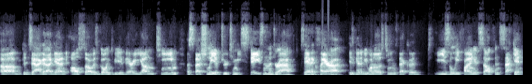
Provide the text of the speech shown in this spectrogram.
Um, Gonzaga, again, also is going to be a very young team, especially if Drew Timme stays in the draft. Santa Clara is going to be one of those teams that could easily find itself in second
